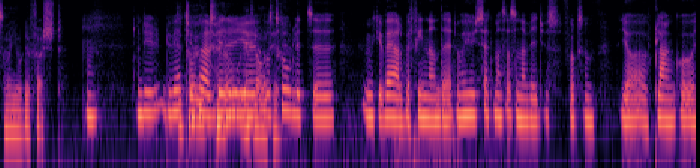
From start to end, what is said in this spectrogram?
som de gjorde först. Men du, du Det vet ju själv, det är ju otroligt eh, mycket välbefinnande. Du har ju sett massa sådana videos. Folk som gör plankor och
